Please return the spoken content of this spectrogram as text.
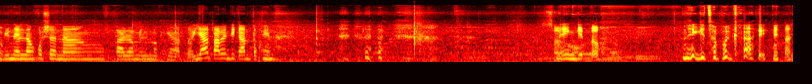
Binilang ko siya ng caramel macchiato. Yan, para hindi ka antokin. Nainggit to. tea. Nahigit sa pagkain yan.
